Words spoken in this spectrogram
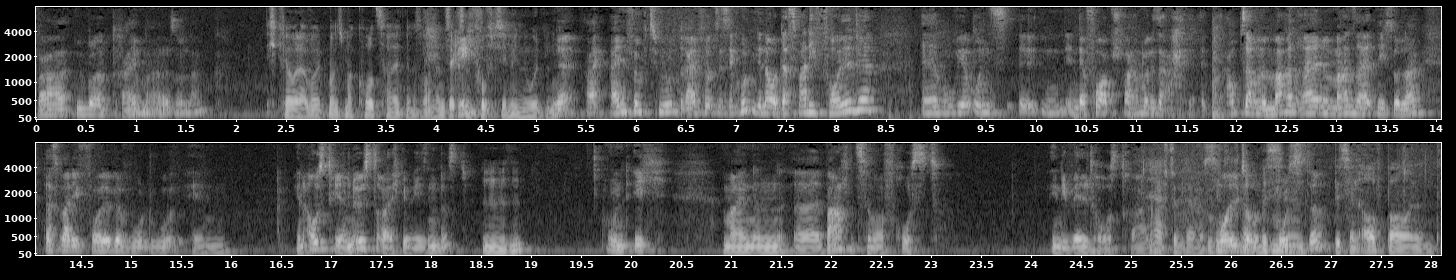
War über dreimal so lang. Ich glaube, da wollten wir uns mal kurz halten. Das waren dann 56 Minuten. Ja, 51 Minuten, 43 Sekunden, genau. Das war die Folge, äh, wo wir uns äh, in, in der Vorabsprache haben wir gesagt, ach, äh, Hauptsache wir machen eine, machen sie halt nicht so lang. Das war die Folge, wo du in, in Austria, in Österreich gewesen bist. Mhm. Und ich meinen äh, Wartezimmerfrust in die Welt raustragen. Ja, stimmt. Da musste ich Wollte und bisschen, musste. bisschen aufbauen und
